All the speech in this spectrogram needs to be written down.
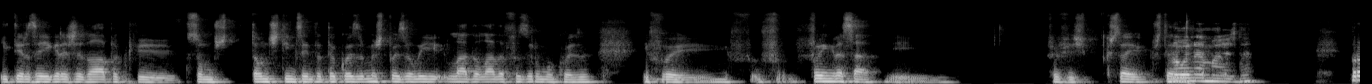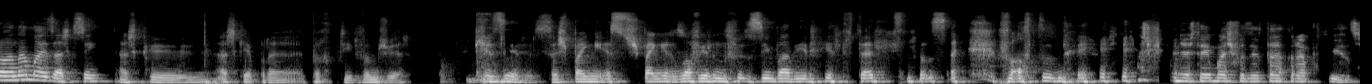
e teres a Igreja da Lapa que, que, somos tão distintos em tanta coisa, mas depois ali lado a lado a fazer uma coisa e foi, foi, foi engraçado e foi fixe, gostei, gostei. Para o ano a mais, né? Para o ano a mais, acho que sim. Acho que, acho que é para, para repetir, vamos ver. Quer dizer, se a Espanha, se a Espanha resolver nos invadir, entretanto, não sei, vale tudo, não é? Acho que os espanhóis têm mais fazer estar atrás portugueses.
